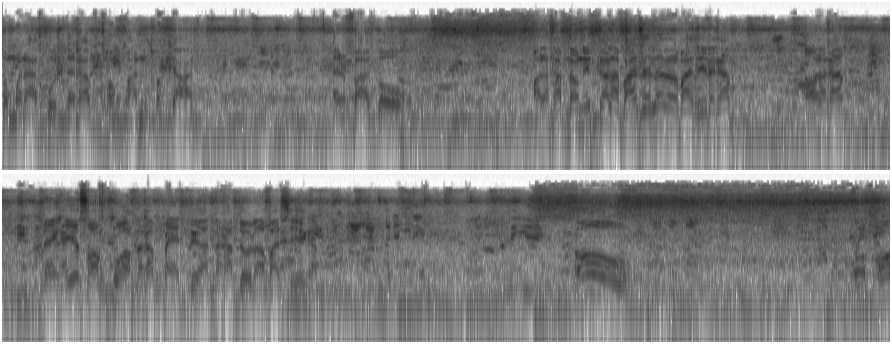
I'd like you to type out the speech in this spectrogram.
สมนาคุณนะครับ ของขวัญของจานแอนฟาโกเอาละครับน้องนิดก็ระบายเสร็จแล้วระบายสีนะครับเอาละครับเด็กอายุ2ขวบนะครับ 8 เดือนนะครับ ดูระบายสีครับ โอ้ โอ้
